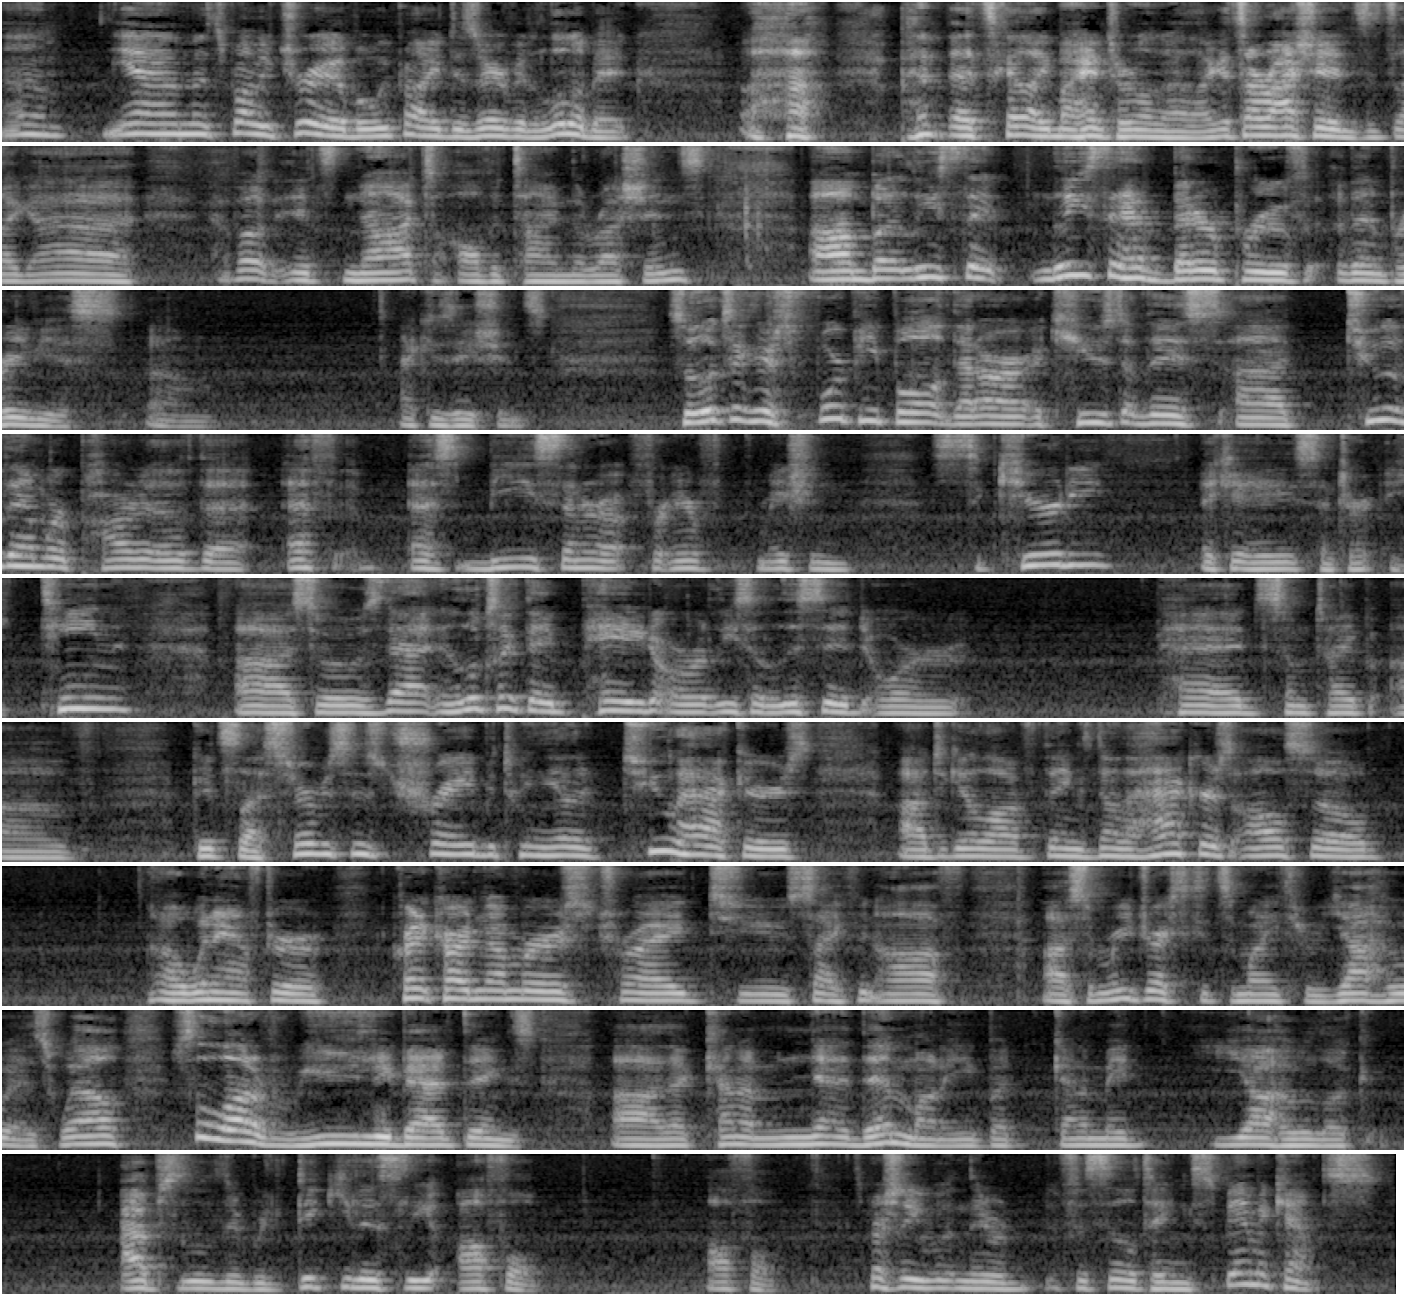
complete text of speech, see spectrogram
Um, yeah, that's probably true, but we probably deserve it a little bit. But that's kind of like my internal dialogue. It's the Russians. It's like, uh, how about it's not all the time the Russians? Um, but at least they at least they have better proof than previous um, accusations. So it looks like there's four people that are accused of this. Uh, two of them were part of the FSB Center for Information Security, aka Center 18. Uh, so it was that, and it looks like they paid or at least elicited or had some type of goods slash services trade between the other two hackers uh, to get a lot of things. Now the hackers also uh, went after credit card numbers, tried to siphon off uh, some redirects, get some money through Yahoo as well. Just a lot of really bad things uh, that kind of netted them money, but kind of made Yahoo look absolutely ridiculously awful. Awful. Especially when they were facilitating spam accounts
